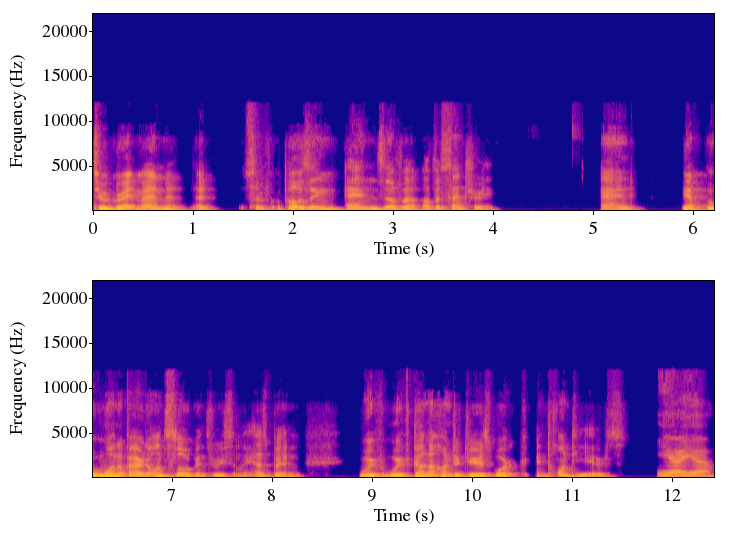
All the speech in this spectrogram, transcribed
two great men at, at sort of opposing ends of a of a century. And you know, one of Erdogan's slogans recently has been, "We've we've done hundred years' work in twenty years." Yeah, yeah,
